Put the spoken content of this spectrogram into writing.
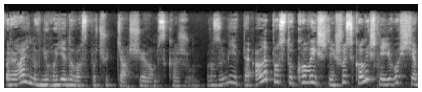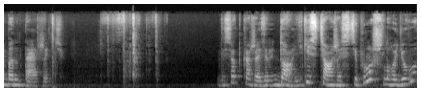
реально в нього є до вас почуття, що я вам скажу. Розумієте? Але просто колишнє, щось колишнє його ще бентежить. Десятка жезлів. Да, якісь тяжесті прошлого його,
